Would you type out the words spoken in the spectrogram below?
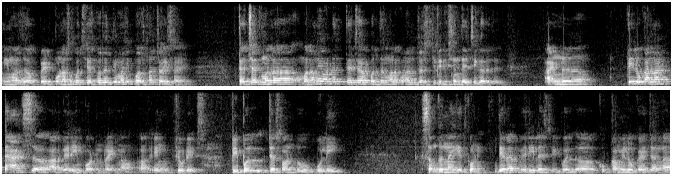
मी माझं बेड कोणासोबत शेअर करतो ते माझी पर्सनल चॉईस आहे. त्याच्यात मला मला नाही वाटत त्याच्याबद्दल मला कोणाला जस्टिफिकेशन द्यायची गरज आहे. अँड ते लोकांना talks are very important right now in few days people just want to bully समजून नाही घेत कोणी. There are very less people खूप कमी लोक आहेत ज्यांना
